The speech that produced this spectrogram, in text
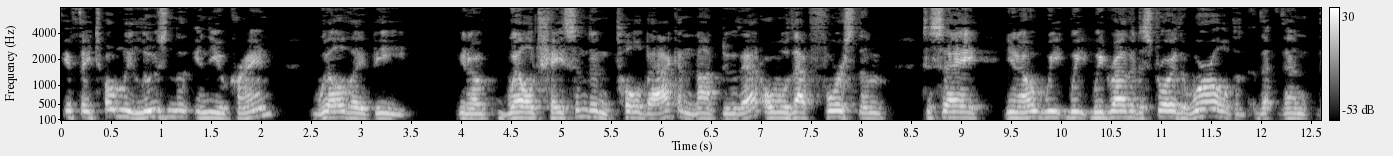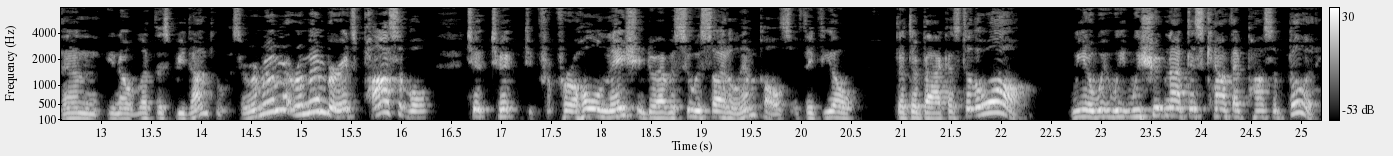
if they totally lose in the, in the Ukraine, will they be you know, well chastened and pull back and not do that? Or will that force them to say, you know, we, we, we'd rather destroy the world than, than, you know, let this be done to us. And remember, remember, it's possible to, to, to, for a whole nation to have a suicidal impulse if they feel that their back is to the wall. You know, we, we, we should not discount that possibility.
